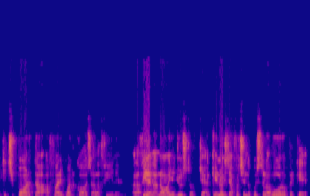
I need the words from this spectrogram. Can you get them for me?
che ci porta a fare qualcosa alla fine? Alla fine è la noia, giusto? Cioè anche noi stiamo facendo questo lavoro perché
